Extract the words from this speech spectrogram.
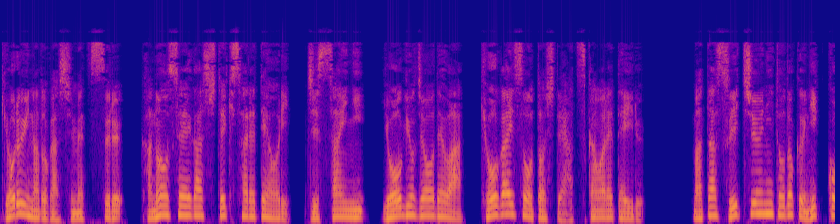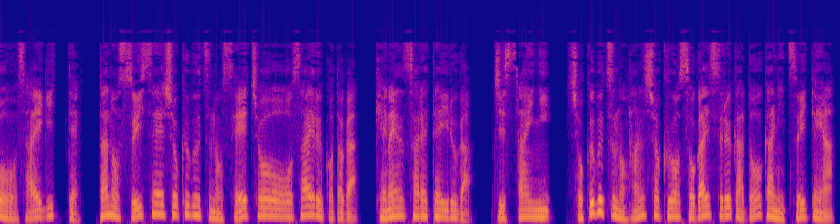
魚類などが死滅する可能性が指摘されており、実際に、養魚場では、境外層として扱われている。また水中に届く日光を遮って、他の水生植物の成長を抑えることが懸念されているが、実際に植物の繁殖を阻害するかどうかについてや、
